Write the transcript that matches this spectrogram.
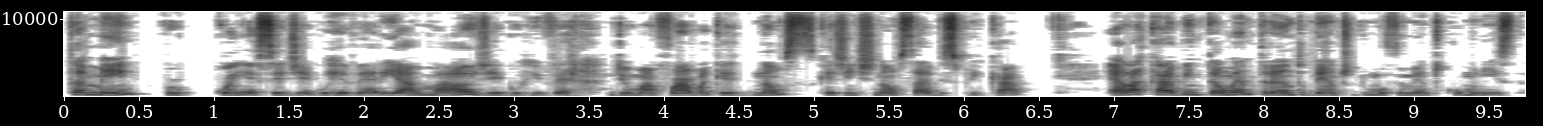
também, por conhecer Diego Rivera e amar o Diego Rivera de uma forma que, não, que a gente não sabe explicar, ela acaba então entrando dentro do movimento comunista.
